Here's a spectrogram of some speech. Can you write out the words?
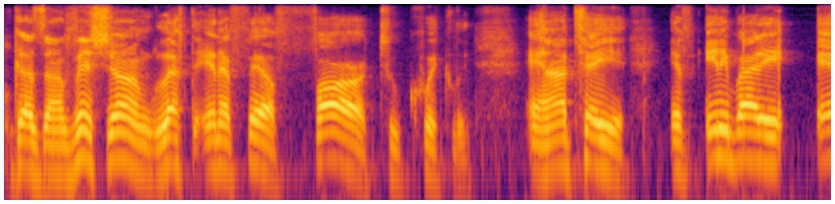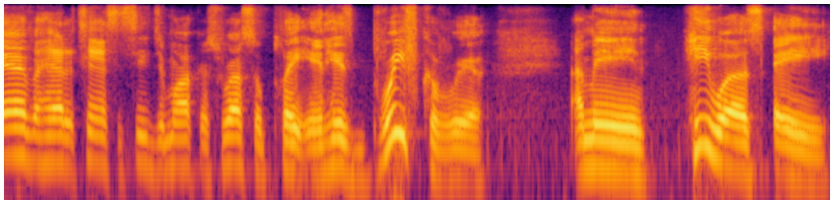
because um, Vince Young left the NFL far too quickly. And I tell you, if anybody ever had a chance to see Jamarcus Russell play in his brief career, I mean, he was a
